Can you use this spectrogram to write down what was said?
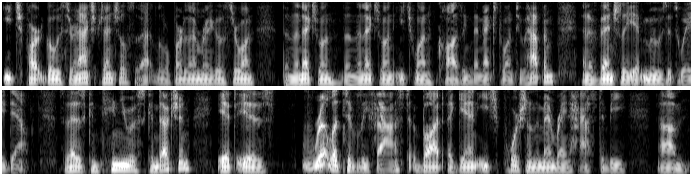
Each part goes through an action potential, so that little part of the membrane goes through one, then the next one, then the next one, each one causing the next one to happen, and eventually it moves its way down. So that is continuous conduction. It is relatively fast, but again, each portion of the membrane has to be um,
